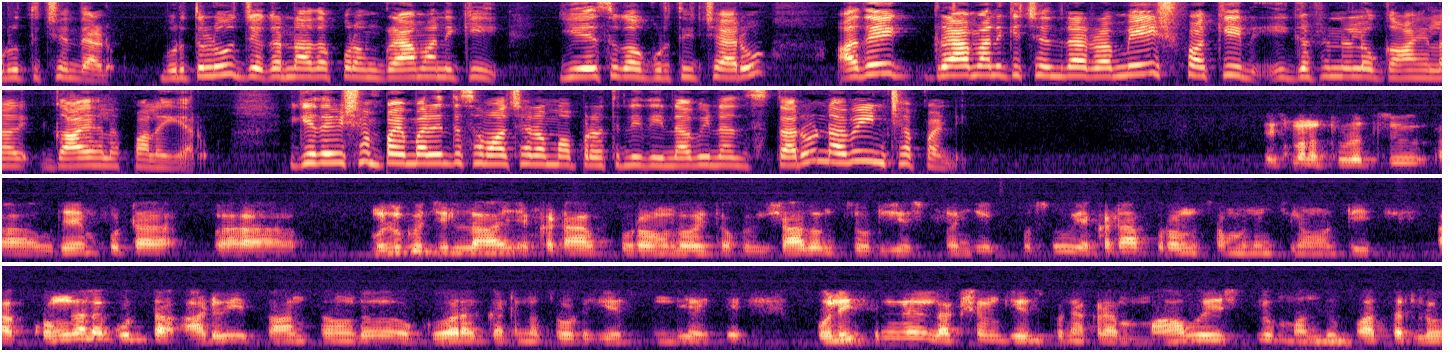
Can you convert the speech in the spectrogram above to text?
మృతి చెందాడు. మృతుడు జగన్నాథపురం గ్రామానికి ఏసుగా గుర్తించారు. అదే గ్రామానికి చెందిన రమేష్ ఫకీర్ ఈ ఘటనలో గాయాల గాయాల పాలయ్యారు. ఇక ఇదే విషయంపై మరింత సమాచారం మా ప్రతినిధి నవీన్ అందిస్తారు. నవీన్ చెప్పండి. మనం చూడొచ్చు. ఉదయం పూట ములుగు జిల్లా ఎక్కటాపురంలో అయితే ఒక విషాదం చోటు చేసుకుందని చెప్పొచ్చు. ఎక్కటాపురం సంబంధించినటువంటి ఆ కొంగలగుట్ట అడవి ప్రాంతంలో ఘోర ఘటన చోటు చేసుకుంది. అయితే పోలీసులను లక్ష్యం చేసుకుని అక్కడ మావోయిస్టులు మందు పాత్రలు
